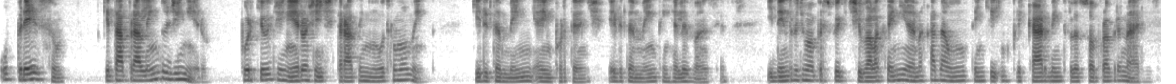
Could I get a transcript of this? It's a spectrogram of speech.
O preço que está para além do dinheiro. Porque o dinheiro a gente trata em outro momento. Que ele também é importante, ele também tem relevância e dentro de uma perspectiva lacaniana, cada um tem que implicar dentro da sua própria análise.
